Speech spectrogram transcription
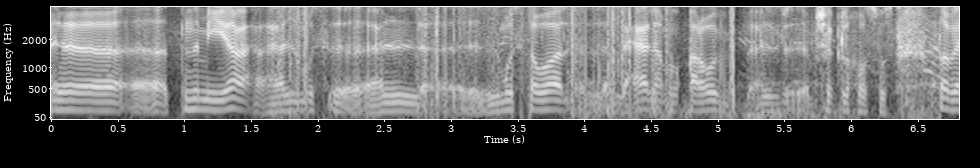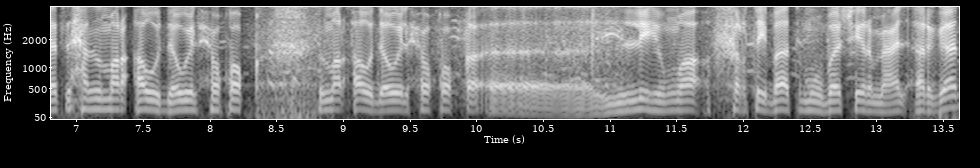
التنميه على المستوى العالم القروي بشكل خصوص. بطبيعة الحال المرأة وذوي الحقوق المرأة وذوي الحقوق آه، اللي هما في ارتباط مباشر مع الأركان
